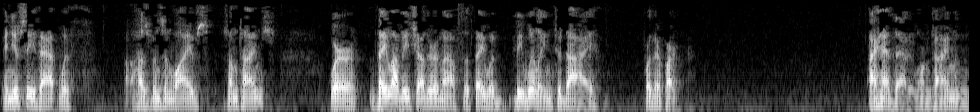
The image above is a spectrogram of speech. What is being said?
And you see that with uh, husbands and wives sometimes, where they love each other enough that they would be willing to die for their partner. I had that at one time, and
